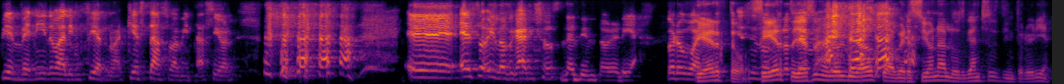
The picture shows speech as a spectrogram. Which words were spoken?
bienvenido al infierno, aquí está su habitación. Eh, eso y los ganchos de tintorería. Pero bueno, cierto, cierto, ya se me había olvidado tu aversión a los ganchos de tintorería.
